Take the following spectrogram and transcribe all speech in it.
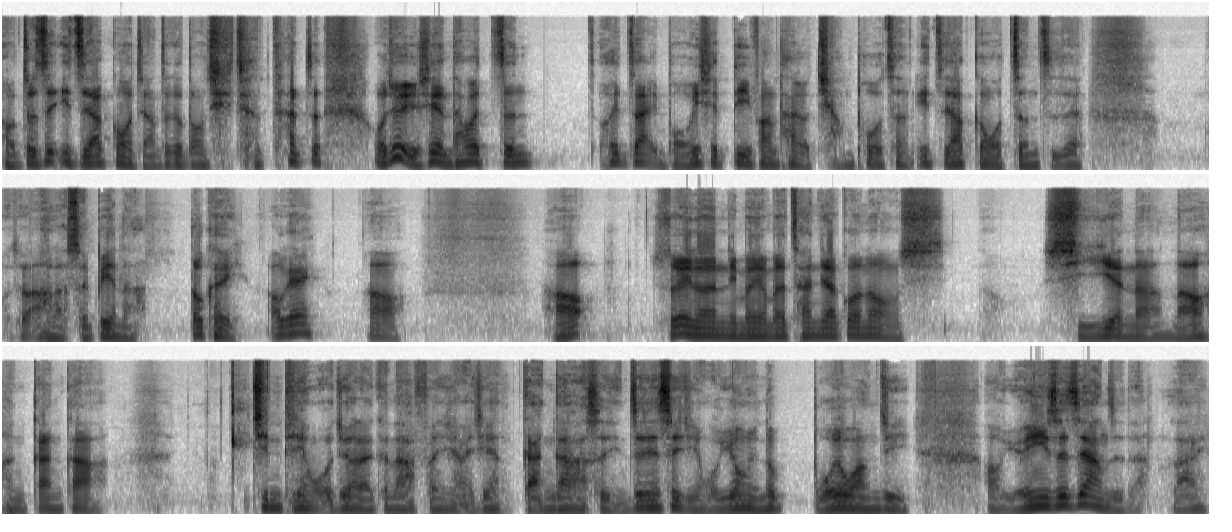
哦，就是一直要跟我讲这个东西。就他这，我觉得有些人他会争，会在某一些地方他有强迫症，一直要跟我争执。我说好了，随便啦，都可以。OK，哦，好。所以呢，你们有没有参加过那种喜喜宴呢？然后很尴尬。今天我就要来跟大家分享一件很尴尬的事情，这件事情我永远都不会忘记。哦，原因是这样子的，来，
